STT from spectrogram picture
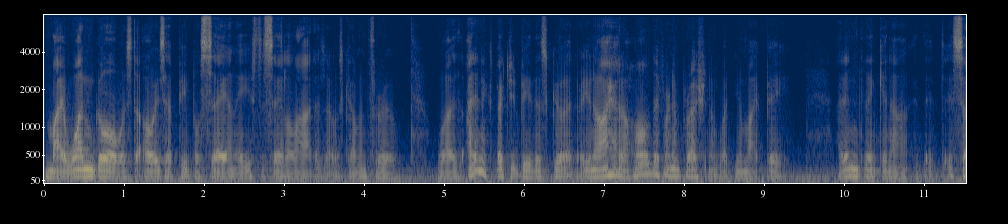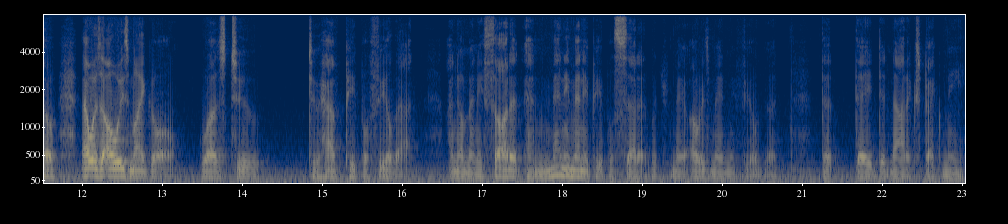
my one goal was to always have people say, and they used to say it a lot as I was coming through, was, I didn't expect you to be this good. Or, you know, I had a whole different impression of what you might be. I didn't think, you know, it, so that was always my goal, was to, to have people feel that. I know many thought it, and many, many people said it, which may, always made me feel good, that they did not expect me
